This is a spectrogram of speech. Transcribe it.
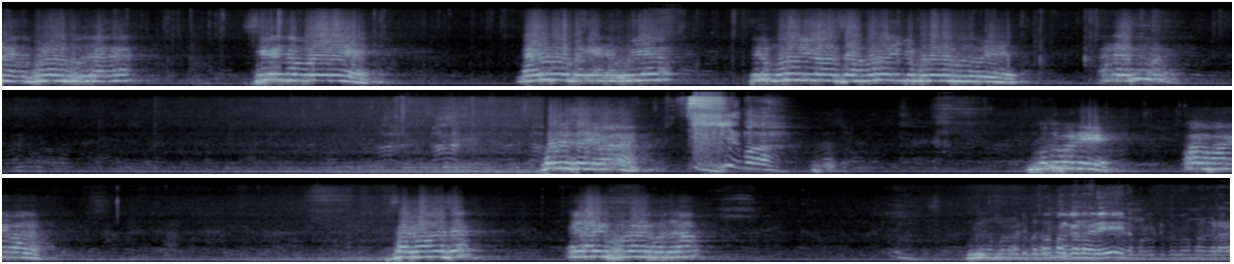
இந்த புலவர் கொடுக்குறாங்க சிறந்த முறையிலே நடுவர் பணியான உரிய திரு முதலிவாச முதலிக்க புலவர் முதலில் கண்ணாடி போலீஸ் வாங்க. புதுமணி வாங்க வாங்க வாங்க. சார் வாங்க சார். எல்லாருக்கும் முன்னாடி போதுறோம் நம்ம ரொட்டி பத்திரமா. இருக்காடா டேய் நம்ம ரொட்டி பத்திரமா இருக்கடா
